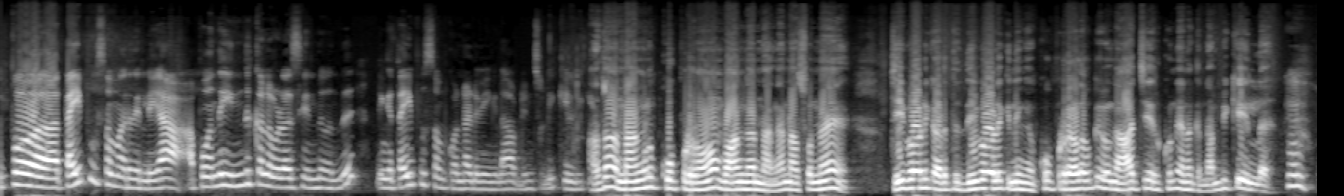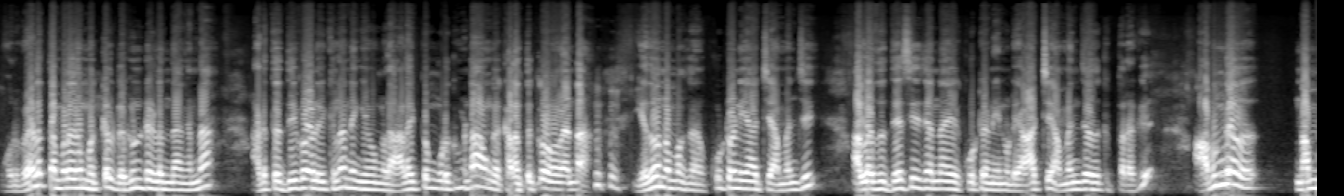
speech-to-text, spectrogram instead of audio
இப்போ தைப்பூசம் வருது இல்லையா? அப்போ வந்து இந்துக்களோட சேர்ந்து வந்து நீங்க தைப்பூசம் கொண்டாடுவீங்களா? அப்படின்னு சொல்லி கேள்வி. அதான் நாங்களும் கூப்பிடுறோம் வாங்கன்னாங்க. நான் சொன்னேன் தீபாவளிக்கு அடுத்த தீபாவளிக்கு நீங்க கூப்பிடுற அளவுக்கு இவங்க ஆட்சி இருக்குன்னு எனக்கு நம்பிக்கை இல்லை. ஒருவேளை தமிழக மக்கள் வெகுண்டு எழுந்தாங்கன்னா அடுத்த தீபாவளிக்கெல்லாம் நீங்கள் இவங்களை அழைப்பும் கொடுக்க வேண்டாம் அவங்க கலந்துக்கவும் வேண்டாம். ஏதோ நம்ம கூட்டணி ஆட்சி அமைஞ்சு அல்லது தேசிய ஜனநாயக கூட்டணியினுடைய ஆட்சி அமைஞ்சதுக்கு பிறகு அவங்க நம்ம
